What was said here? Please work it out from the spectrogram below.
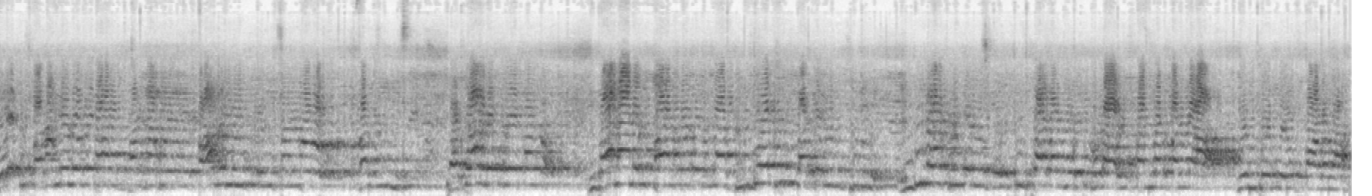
రేపు పదమూడవ తారీఖు జరగబోయే పార్లమెంట్ ఎన్నికల్లో మరి ప్రజా వ్యతిరేక విధానాలకు పాల్పడుతున్న బీజేపీ దగ్గర నుంచి ఇందిరా కూటమిని గెలిపించాలని చెప్పి కూడా ఈ సందర్భంగా నేను తెలియజేస్తా ఉన్నాను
